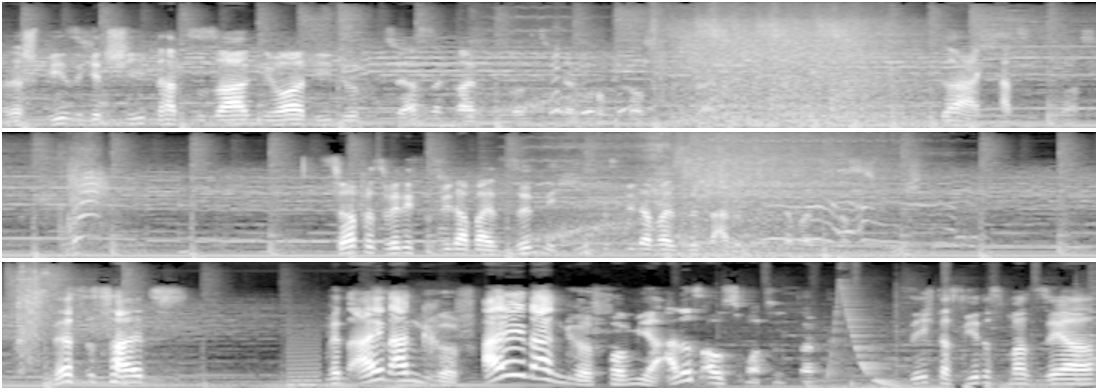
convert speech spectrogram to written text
weil das Spiel sich entschieden hat zu sagen, ja, die dürfen zuerst angreifen und sonst wieder kommt aus Ah, ich hasse sowas. Surf ist wenigstens wieder bei Sinn, Heat ist wieder bei Sinn, alles wieder das ist halt, wenn ein Angriff, ein Angriff von mir alles ausrottet, dann sehe ich das jedes Mal sehr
